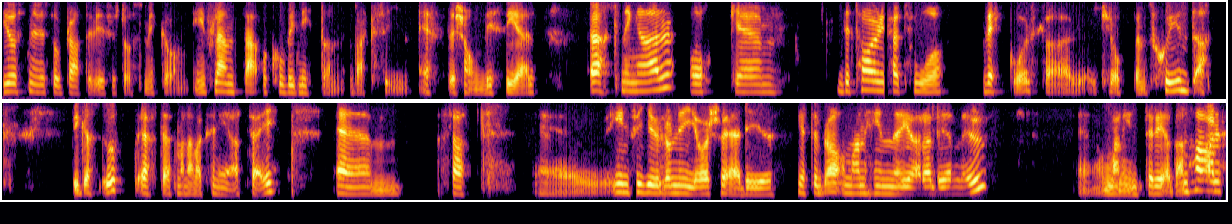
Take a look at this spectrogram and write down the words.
Just nu så pratar vi förstås mycket om influensa och covid-19 vaccin eftersom vi ser ökningar och eh, det tar ungefär två veckor för kroppens skydd att byggas upp efter att man har vaccinerat sig. Ehm, så att eh, inför jul och nyår så är det ju jättebra om man hinner göra det nu. Eh, om man inte redan har,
